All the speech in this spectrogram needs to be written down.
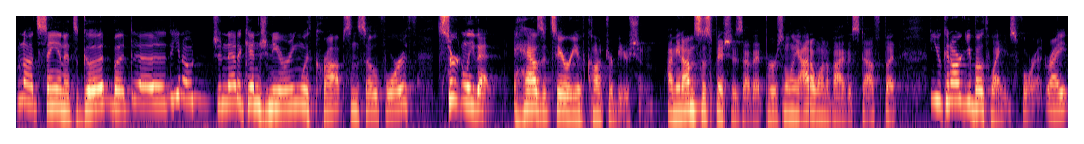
I'm not saying it's good, but, uh, you know, genetic engineering with crops and so forth, certainly that has its area of contribution. I mean, I'm suspicious of it personally. I don't want to buy the stuff, but you can argue both ways for it, right?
